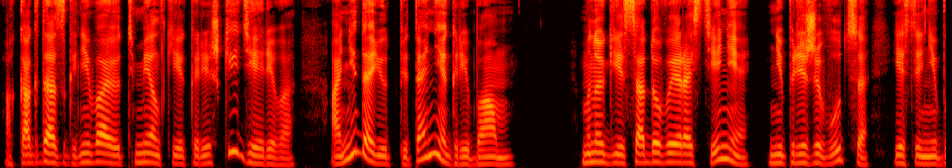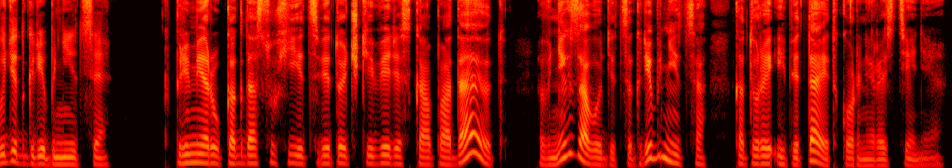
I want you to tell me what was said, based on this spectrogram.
А когда сгнивают мелкие корешки дерева, они дают питание грибам. Многие садовые растения не приживутся, если не будет грибницы. К примеру, когда сухие цветочки вереска опадают, в них заводится грибница, которая и питает корни растения.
